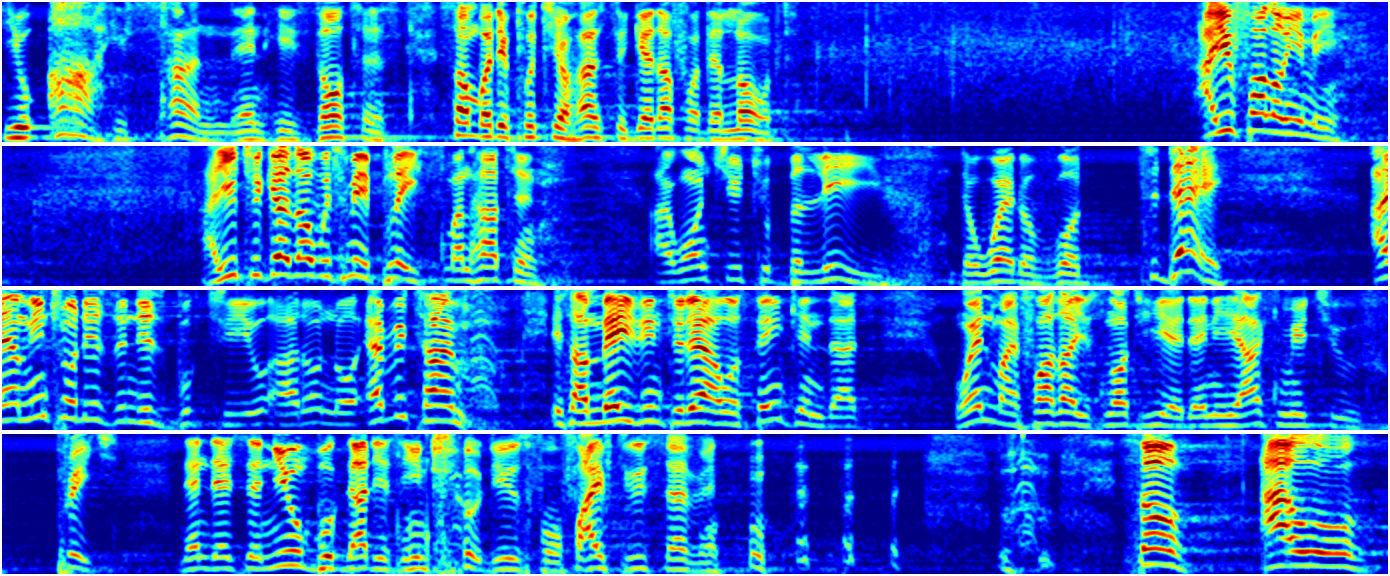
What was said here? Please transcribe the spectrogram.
you are his son and his daughters. Somebody put your hands together for the Lord. Are you following me? Are you together with me, please, Manhattan? I want you to believe the word of God. Today, I am introducing this book to you. I don't know. Every time, it's amazing today. I was thinking that when my father is not here, then he asked me to preach. Then there's a new book that is introduced for 527. so I will,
